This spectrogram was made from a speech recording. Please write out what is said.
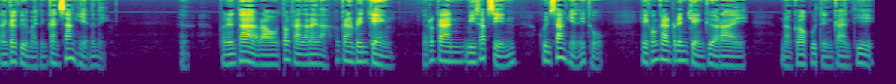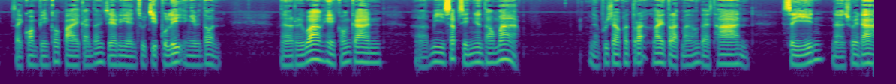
นั่นก็คือหมายถึงการสร้างเหตุนั่นเองเพราะฉะนั้นถ้าเราต้องการอะไรล่ะต้องการเรียนเก่งต้องการมีทรัพย์สินคุณสร้างเหตุให้ถูก เหตุของการเรียนเก่งคืออะไร นะก็พูดถึงการที่ใส่ความเพียรเข้าไปการตั้งใจเรียนสุจิปุริอย่างนี้เป็นต้นนะหรือว่าเหตุของการมีทรัพย์สินเงินทองมากนะพระเจ้าก็ไล่ตรัสมาตั้งแต่ทาน ศีลนะช่วยได้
